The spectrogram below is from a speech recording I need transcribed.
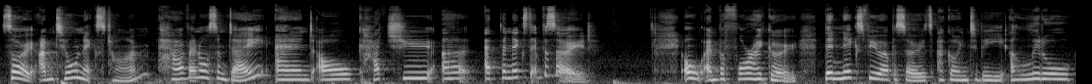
So until next time, have an awesome day, and I'll catch you uh, at the next episode. Oh, and before I go, the next few episodes are going to be a little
